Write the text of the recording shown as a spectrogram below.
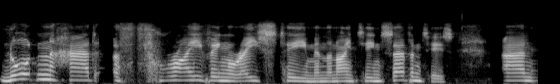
Norton had a thriving race team in the 1970s, and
